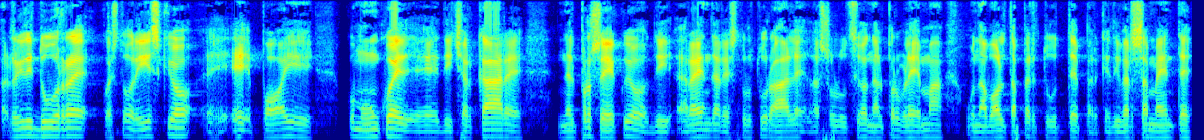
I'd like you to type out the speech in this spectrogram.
ridurre questo rischio e, e poi comunque eh, di cercare nel proseguio di rendere strutturale la soluzione al problema una volta per tutte, perché diversamente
